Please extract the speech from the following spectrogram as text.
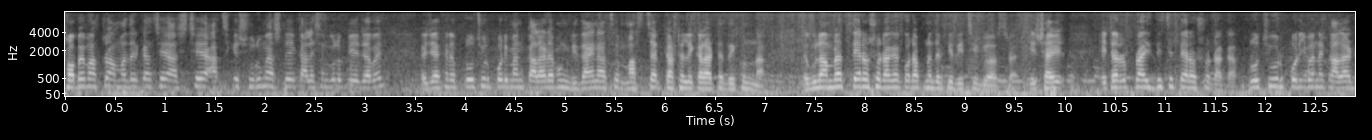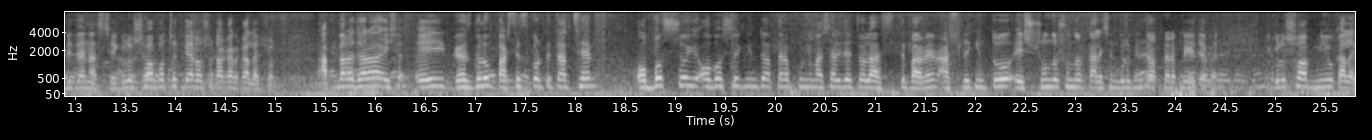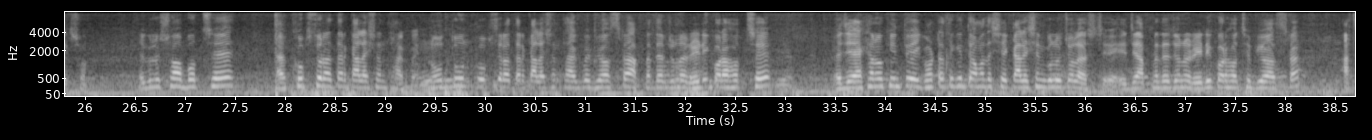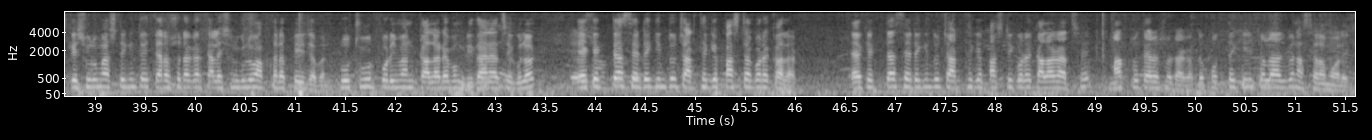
সবে মাত্র আমাদের কাছে আসছে। আজকে শুরুমে আসলে এই কালেকশনগুলো পেয়ে যাবেন। এই যে এখানে প্রচুর পরিমাণ কালার এবং ডিজাইন আছে। মাস্টার্ড কাঠালি কালারটা দেখুন না। এগুলো আমরা তেরোশো টাকা করে আপনাদেরকে দিচ্ছি ভিউয়ার্সরা এই সাই এটার প্রাইস দিচ্ছি তেরোশো টাকা। প্রচুর পরিমাণে কালার ডিজাইন আসছে। এগুলো সব হচ্ছে তেরোশো টাকার কালেকশন আপনারা যারা এই এই ড্রেসগুলো পারচেস করতে চাচ্ছেন, অবশ্যই অবশ্যই কিন্তু আপনারা পূর্ণিমা শাড়িতে চলে আসতে পারেন। আসলে কিন্তু এই সুন্দর সুন্দর কালেকশনগুলো কিন্তু আপনারা পেয়ে যাবেন। এগুলো সব নিউ কালেকশন এগুলো সব হচ্ছে খুবসুরাতের কালেকশন থাকবে। নতুন খুবসুরাতের কালেকশন থাকবে ভিউয়ার্সরা আপনাদের জন্য রেডি করা হচ্ছে। এই যে এখানেও কিন্তু এই ঘরটাতে কিন্তু আমাদের সেই কালেকশনগুলো চলে আসছে। এই যে আপনাদের জন্য রেডি করা হচ্ছে ভিউয়ার্সরা আজকে শুরু আসলে কিন্তু এই তেরোশো টাকার কালেকশনগুলো আপনারা পেয়ে যাবেন। প্রচুর পরিমাণ কালার এবং ডিজাইন আছে এগুলোর। এক একটা সেটে কিন্তু চার থেকে পাঁচটা করে কালার এক একটা সেটে কিন্তু চার থেকে পাঁচটি করে কালার আছে, মাত্র তেরোশো টাকা। তো প্রত্যেকেই চলে আসবেন, আসসালামু আলাইকুম।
